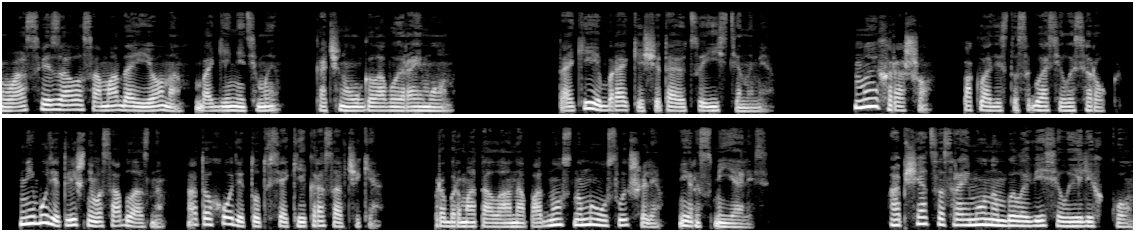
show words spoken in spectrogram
«Вас связала сама Дайона, богиня тьмы», — качнул головой Раймон. «Такие браки считаются истинными». «Ну и хорошо», — покладисто согласилась Рок. «Не будет лишнего соблазна, а то ходят тут всякие красавчики». Пробормотала она под нос, но мы услышали и рассмеялись. Общаться с Раймоном было весело и легко.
